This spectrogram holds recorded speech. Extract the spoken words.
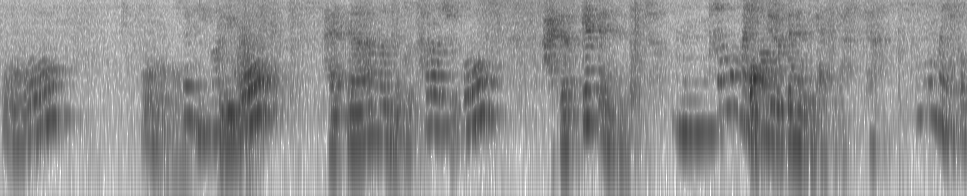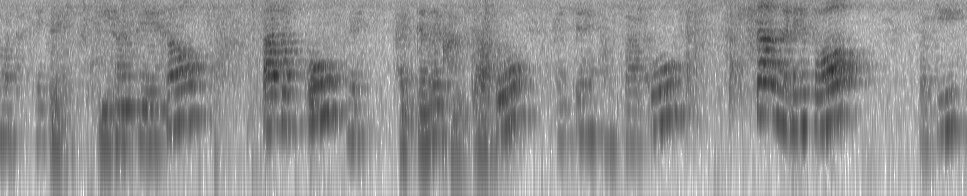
꾹. 선생님 이거 그리고 발등을 한 번 들고 털어주고 가볍게 빼는 거죠. 음, 한 번만 억지로 빼는 게 아니라. 자, 한 번만 이것만 다시 해볼게요. 네. 이 상태에서 빠졌고 네. 발등을 감싸고 발등을 감싸고 짱을 해서 여기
